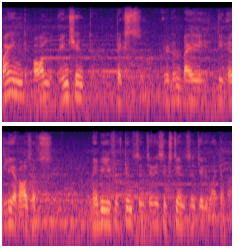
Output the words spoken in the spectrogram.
find all ancient texts written by the earlier authors, maybe 15th century, 16th century, whatever.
